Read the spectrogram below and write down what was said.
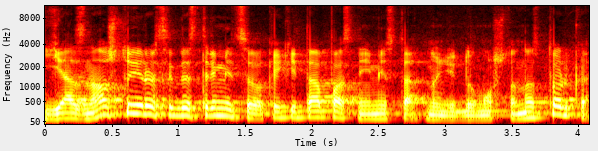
Я знал, что Ира всегда стремится в какие-то опасные места, но не думал, что настолько.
